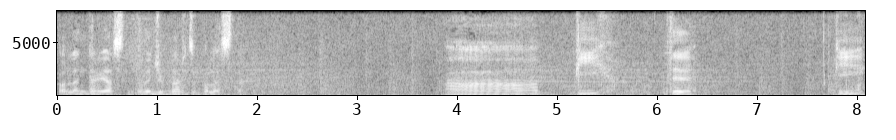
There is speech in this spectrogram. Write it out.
Holender jasny, to będzie bardzo bolesne. A, pi, ty. Pi,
